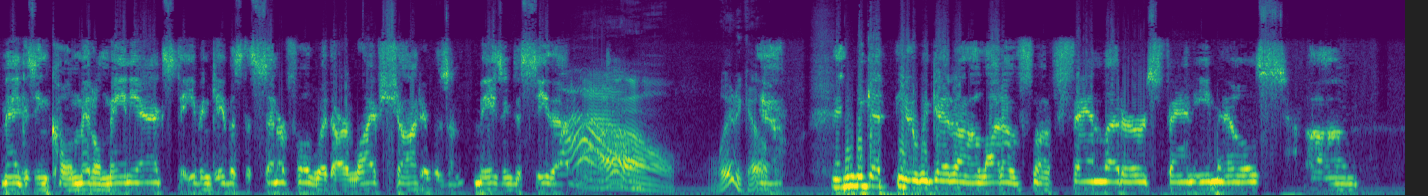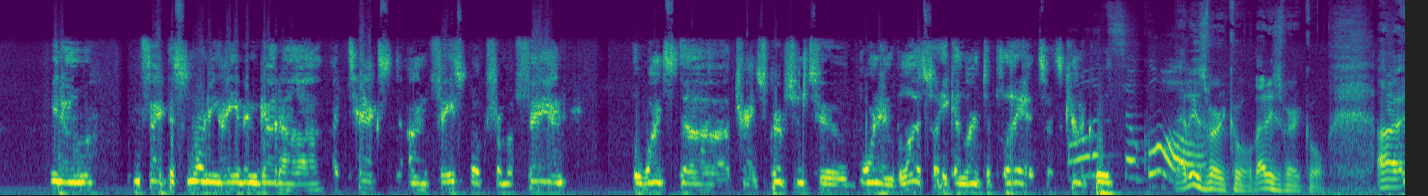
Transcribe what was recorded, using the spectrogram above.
magazine called Metal Maniacs. They even gave us the centerfold with our live shot. It was amazing to see that. Oh, way to go! Yeah. And we get, you know, we get uh, a lot of uh, fan letters, fan emails. Um, you know, in fact, this morning I even got a, a text on Facebook from a fan who wants the transcription to Born in Blood so he can learn to play it. So it's kind of Oh, cool. that's so cool. That is very cool. That is very cool. Uh,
